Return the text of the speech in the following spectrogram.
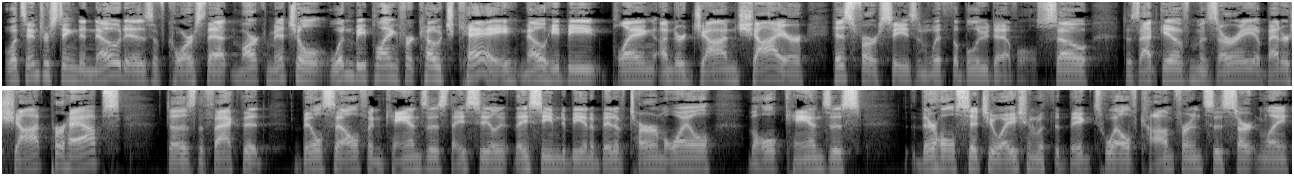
what's interesting to note is, of course, that Mark Mitchell wouldn't be playing for Coach K. No, he'd be playing under Jon Scheyer his first season with the Blue Devils. So, does that give Missouri a better shot, perhaps? Does the fact that Bill Self in Kansas, they see, they seem to be in a bit of turmoil. The whole Kansas, their whole situation with the Big 12 conference is certainly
